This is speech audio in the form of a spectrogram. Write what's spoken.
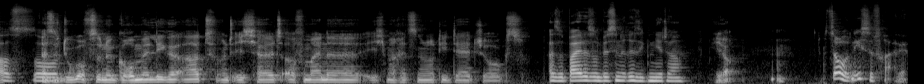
aus so. Also du auf so eine grummelige Art und ich halt auf meine, ich mache jetzt nur noch die Dad-Jokes. also beide so ein bisschen resignierter. Ja. So, nächste Frage.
